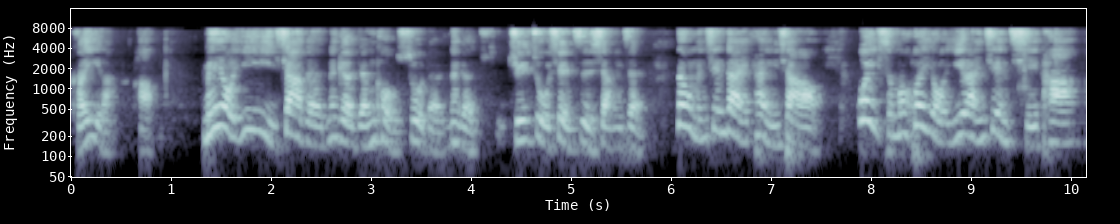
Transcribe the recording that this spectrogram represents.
可以了，好，没有一以下的那个人口数的那个居住限制乡镇，那我们现在来看一下哦，为什么会有宜兰县其他？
